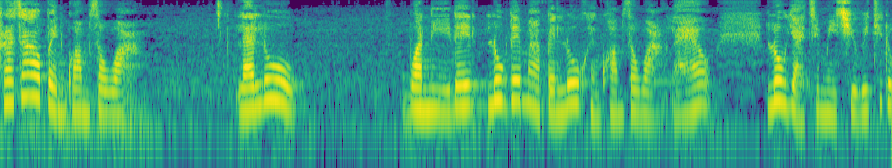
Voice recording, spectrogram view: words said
พระเจ้าเป็นความสว่าง และลูกวันนี้ได้ลูกได้มาเป็นลูกแห่งความสว่างแล้ว ลูกอยากจะมีชีวิตที่ถ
